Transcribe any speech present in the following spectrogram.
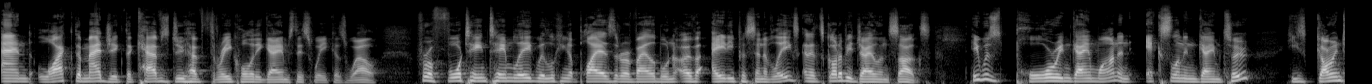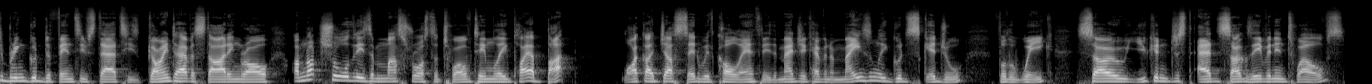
And like the Magic, the Cavs do have three quality games this week as well. For a 14 team league, we're looking at players that are available in over 80% of leagues, and it's got to be Jalen Suggs. He was poor in game one and excellent in game two. He's going to bring good defensive stats. He's going to have a starting role. I'm not sure that he's a must roster 12 team league player, but like I just said with Cole Anthony, the Magic have an amazingly good schedule for the week. So you can just add Suggs even in 12s.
